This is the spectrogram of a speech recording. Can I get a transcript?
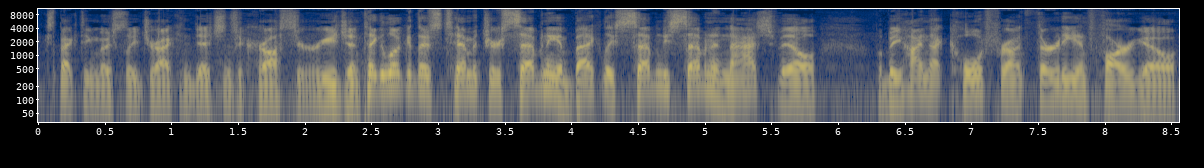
expecting mostly dry conditions across the region. Take a look at those temperatures 70 in Beckley, 77 in Nashville, but behind that cold front, 30 in Fargo,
